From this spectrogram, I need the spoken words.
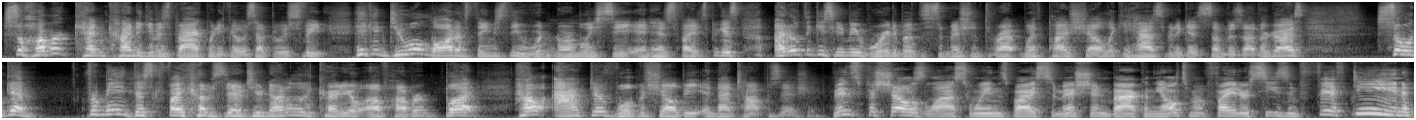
So Hubbard can kind of give his back when he goes up to his feet. He can do a lot of things that you wouldn't normally see in his fights because I don't think he's going to be worried about the submission threat with Pichel like he has been against some of his other guys. So again, for me, this fight comes down to not only the cardio of Hubbard, but how active will Pichel be in that top position. Vinc Pichel's last wins by submission back on the Ultimate Fighter season 15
